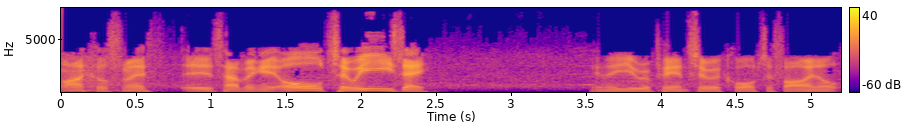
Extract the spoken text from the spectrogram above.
Michael Smith is having it all too easy in the European Tour quarter final.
